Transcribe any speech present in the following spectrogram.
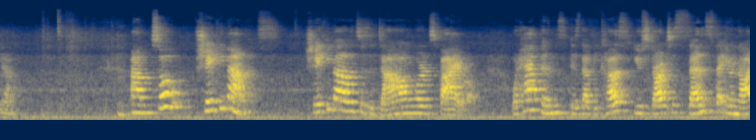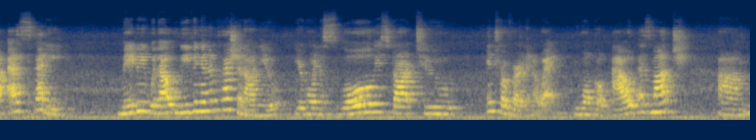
Yeah. Um, so, shaky balance. Shaky balance is a downward spiral. What happens is that because you start to sense that you're not as steady, maybe without leaving an impression on you, you're going to slowly start to introvert in a way. You won't go out as much. Um,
